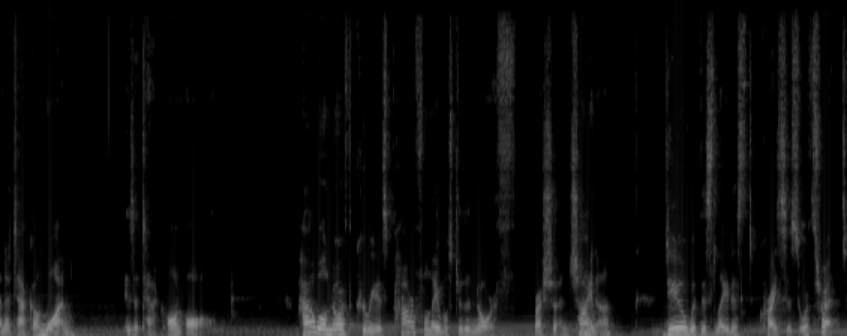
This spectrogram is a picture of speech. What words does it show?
An attack on one is attack on all. How will North Korea's powerful neighbors to the north, Russia and China, deal with this latest crisis or threat?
